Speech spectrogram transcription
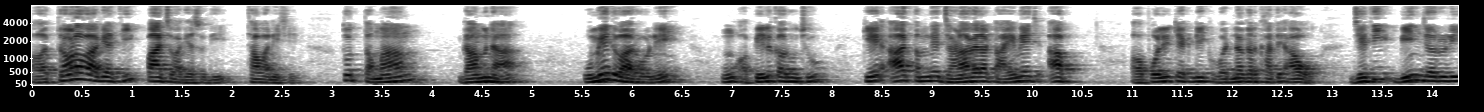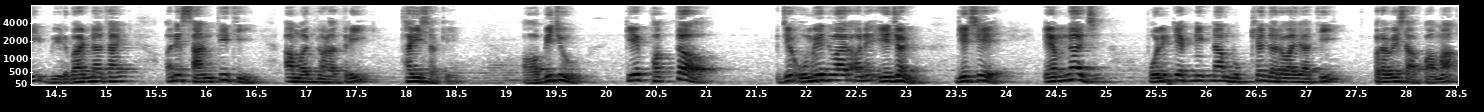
ત્રણ વાગ્યાથી પાંચ વાગ્યા સુધી થવાની છે. તો તમામ ગામના ઉમેદવારોને હું અપીલ કરું છું કે આ તમને જણાવેલા ટાઈમે જ આપ પોલિટેકનિક વડનગર ખાતે આવો, જેથી બિનજરૂરી ભીડભાડ ના થાય અને શાંતિથી આ મતગણતરી થઈ શકે. બીજું કે ફક્ત જે ઉમેદવાર અને એજન્ટ જે છે, એમના જ પોલિટેકનિકના મુખ્ય દરવાજાથી પ્રવેશ આપવામાં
